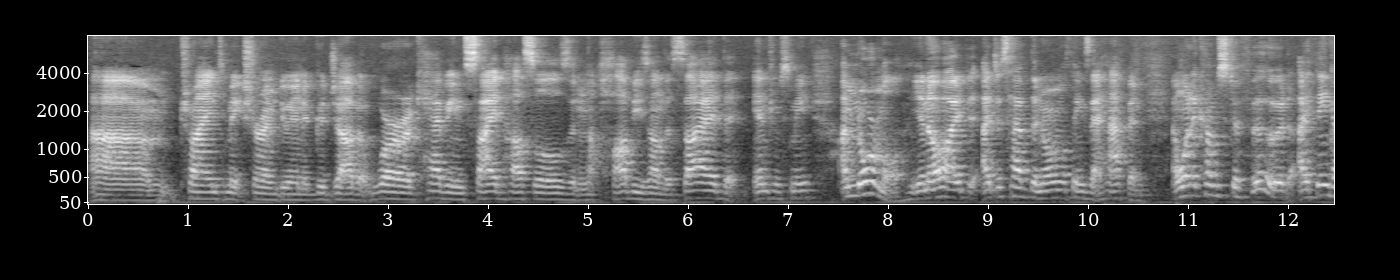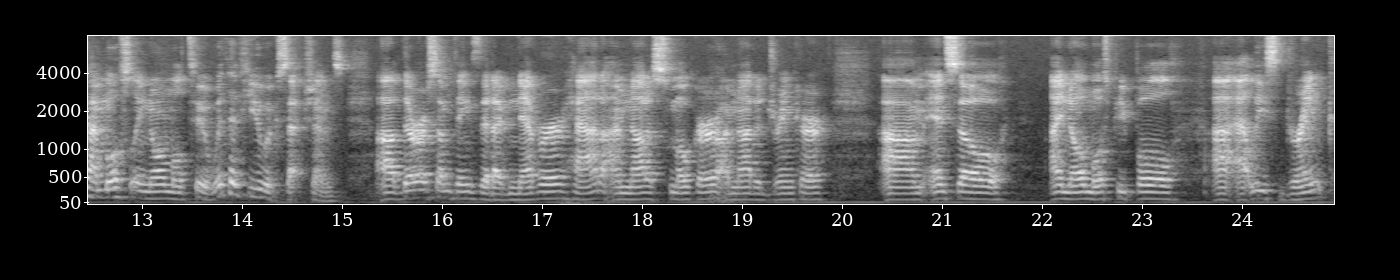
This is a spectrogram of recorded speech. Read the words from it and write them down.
um, trying to make sure I'm doing a good job at work, having side hustles and hobbies on the side that interest me. I'm normal, you know, I, I just have the normal things that happen. And when it comes to food, I think I'm mostly normal too, with a few exceptions. Uh, there are some things that I've never had. I'm not a smoker, I'm not a drinker. Um, and so I know most people uh, at least drink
